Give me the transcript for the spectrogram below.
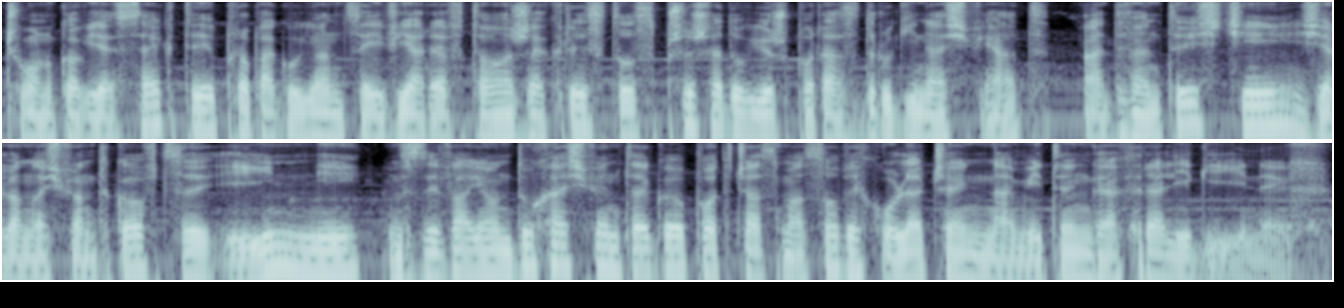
członkowie sekty propagującej wiarę w to, że Chrystus przyszedł już po raz drugi na świat, adwentyści, zielonoświątkowcy i inni wzywają Ducha Świętego podczas masowych uleczeń na mityngach religijnych.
